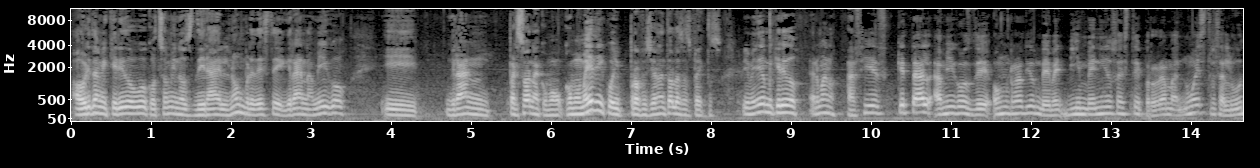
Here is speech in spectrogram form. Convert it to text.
Ahorita mi querido Hugo Kotsomi nos dirá el nombre de este gran amigo y gran persona como, como médico y profesional en todos los aspectos. Bienvenido mi querido hermano. Así es, ¿qué tal amigos de Home Radio? Bienvenidos a este programa Nuestra Salud.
